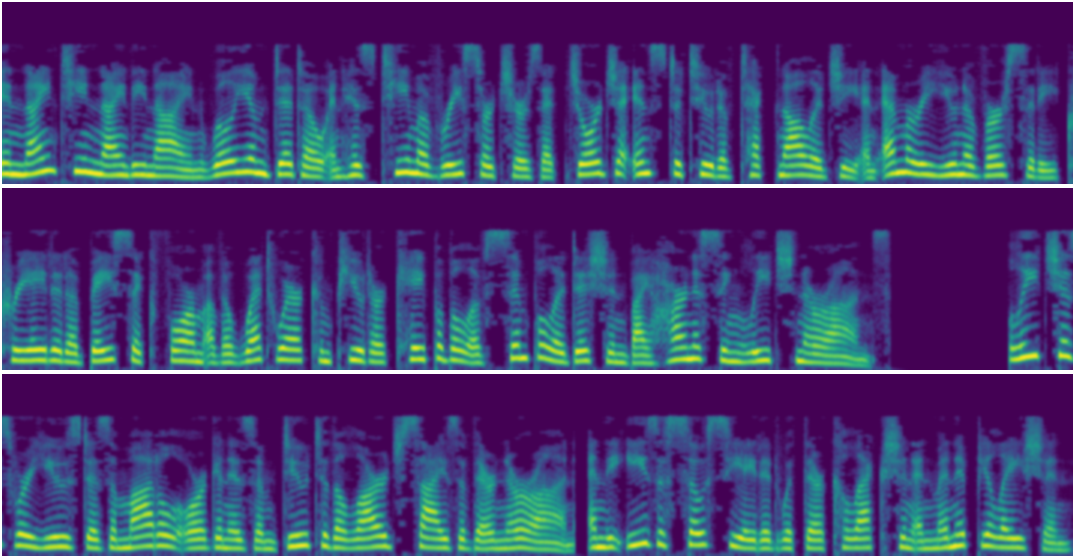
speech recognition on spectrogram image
In 1999 William Ditto and his team of researchers at Georgia Institute of Technology and Emory University created a basic form of a wetware computer capable of simple addition by harnessing leech neurons. Leeches were used as a model organism due to the large size of their neuron, and the ease associated with their collection and manipulation.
